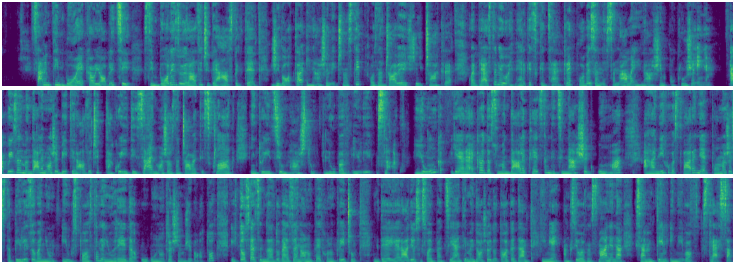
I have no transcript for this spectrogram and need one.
Samim tim boje kao i oblici simbolizuju različite aspekte života i naše ličnosti, označavajući čakre koje predstavljaju energetske centre povezane sa nama i našim okruženjem. Kako izgled mandale može biti različit, tako i dizajn može označavati sklad, intuiciju, maštu, ljubav ili snagu. Jung je rekao da su mandale predstavnici našeg uma, a njihovo stvaranje pomaže stabilizovanju i uspostavljanju reda u unutrašnjem životu. I to sve se nadovezuje na onu prethodnu priču gdje je radio sa svojim pacijentima i došao je do toga da im je anksioznost smanjena i samim tim i nivo stresa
